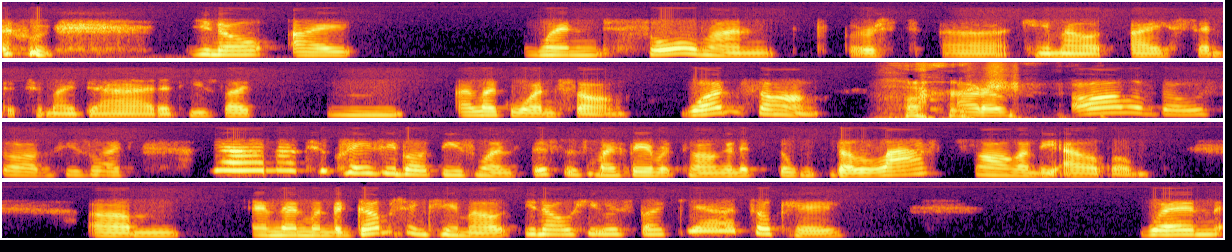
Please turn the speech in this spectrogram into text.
you know, I when Soul Run first uh, came out, I sent it to my dad, and he's like, mm, "I like one song, one song out of all of those songs." He's like, "Yeah, I'm not too crazy about these ones. This is my favorite song, and it's the the last song on the album." Um, and then when the Gumption came out, you know, he was like, "Yeah, it's okay." When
